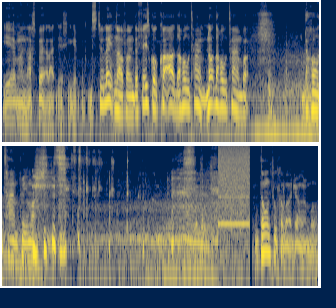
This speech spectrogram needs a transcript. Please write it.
Yeah, man, that's better like this. You get me? It's too late now, fam. The face got cut out the whole time. Not the whole time, but the whole time, pretty much. Don't talk about Dragon Ball,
